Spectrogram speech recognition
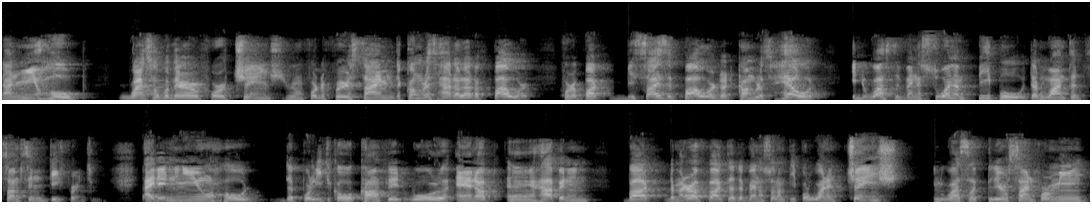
a new hope was over there for change. For the first time, the Congress had a lot of power. For, but besides the power that Congress held, it was the Venezuelan people that wanted something differently. I didn't know how the political conflict will end up uh, happening, But the matter of fact that the Venezuelan people wanted change, it was a clear sign for me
